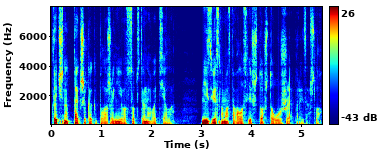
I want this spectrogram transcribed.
Точно так же, как и положение его собственного тела. Неизвестным оставалось лишь то, что уже произошло.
